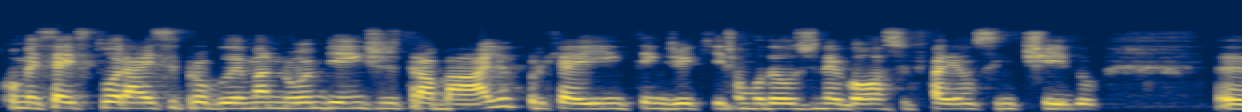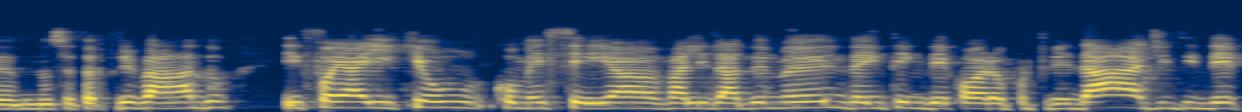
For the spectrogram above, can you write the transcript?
comecei a explorar esse problema no ambiente de trabalho, porque aí entendi que tinha modelos de negócio que fariam sentido uh, no setor privado e foi aí que eu comecei a validar a demanda, entender qual era a oportunidade, entender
